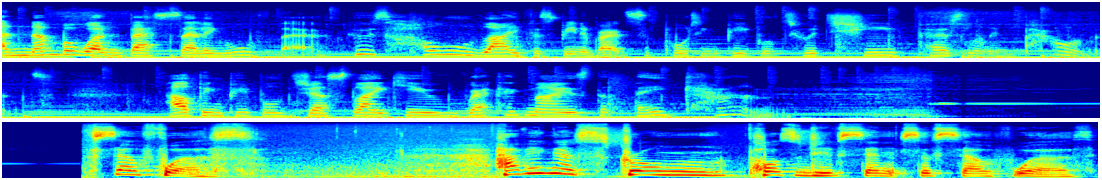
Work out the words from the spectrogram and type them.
a number one best selling author whose whole life has been about supporting people to achieve personal empowerment, helping people just like you recognize that they can. Self worth. Having a strong, positive sense of self worth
